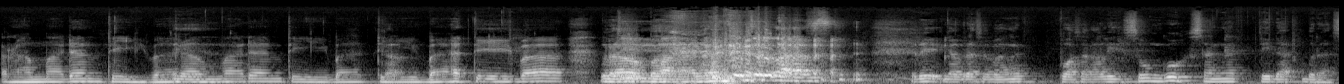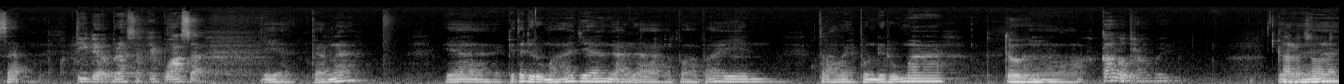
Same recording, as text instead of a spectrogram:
Ramadan tiba, Iya. Ramadan tiba, tiba, tiba, Lebaran Ramadan. jelas. Jadi nggak berasa banget puasa kali sungguh sangat tidak berasa. tidak berasa kayak puasa Iya, karena ya kita di rumah aja nggak ada apa-ngapain. Terawih pun di rumah. Betul. Eh, kalau terawih Kalau ya, sholat.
